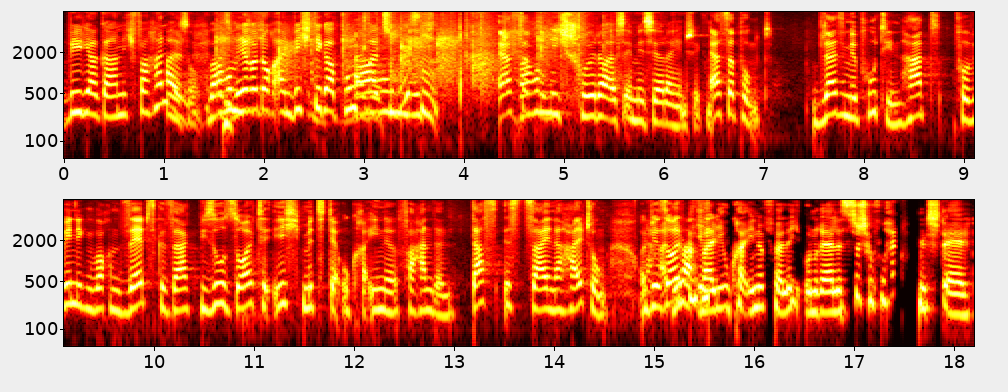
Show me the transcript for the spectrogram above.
will ja gar nicht verhandeln. Also, warum das wäre nicht- doch ein wichtiger Punkt mal Warum zu nicht? wissen. Erster Warum Punkt. nicht Schröder als Emissär dahin schicken? Erster Punkt. Wladimir Putin hat vor wenigen Wochen selbst gesagt, wieso sollte ich mit der Ukraine verhandeln? Das ist seine Haltung. Und wir sollten ja, weil die Ukraine völlig unrealistische Forderungen stellt.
